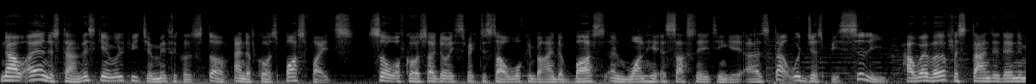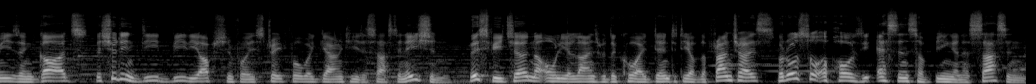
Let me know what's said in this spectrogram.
Now I understand this game will feature mythical stuff and of course boss fights, so of course I don't expect to start walking behind a bus and one hit assassinating it as that would just be silly. However, for standard enemies and guards, there should indeed be the option for a straightforward guaranteed assassination. This feature not only aligns with the core identity of the franchise, but also upholds the essence of being an assassin.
